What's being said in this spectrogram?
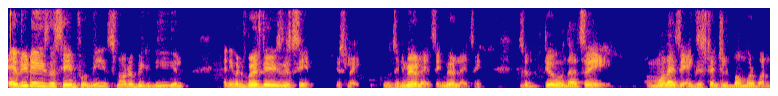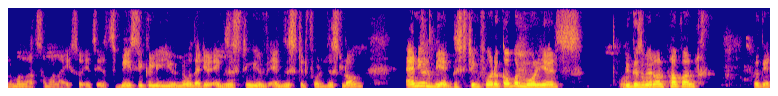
every day is the same for me. It's not a big deal. And even birthday is the same. It's like हुन्छ नि मेरो लागि चाहिँ मेरो लागि चाहिँ so Hmm. त्यो हुँदा चाहिँ मलाई चाहिँ एक्जिस्टेन्सियल बमर भन्न मन लाग्छ मलाई so it's it's basically you know that your existing you existed for this long and you'll be existing for a couple more years because we're all fuck all okay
